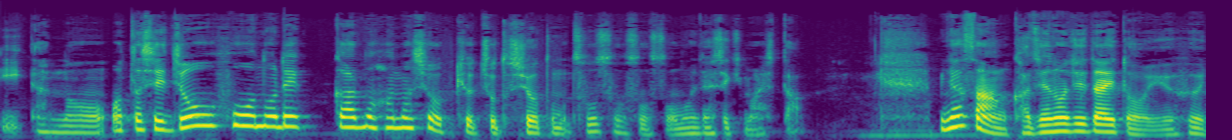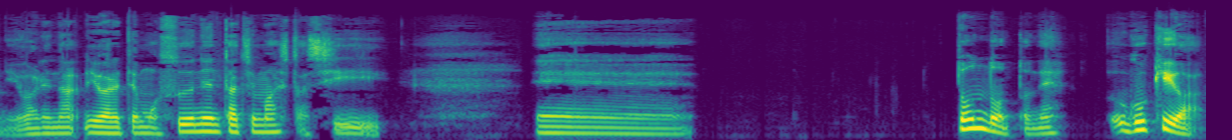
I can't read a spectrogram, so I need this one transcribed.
いあの、私、情報の劣化の話を今日ちょっとしようと思って、そうそうそうそう思い出してきました。皆さん、風の時代というふうに言われな、言われてもう数年経ちましたし、えー、どんどんとね、動きが、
